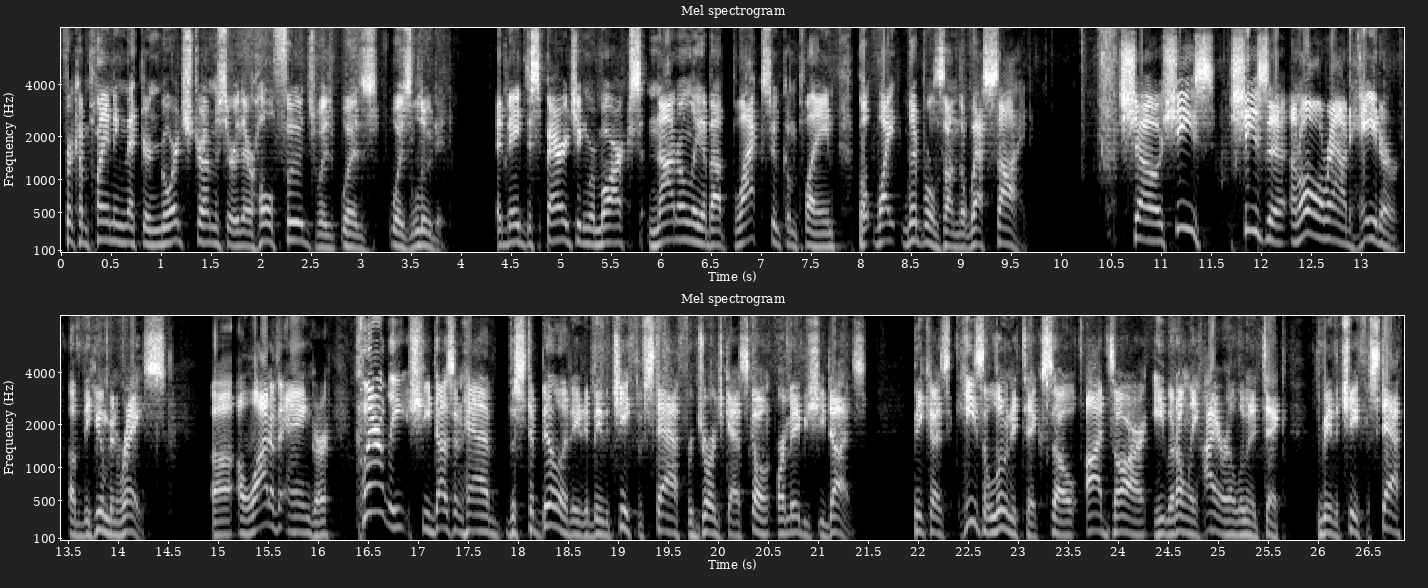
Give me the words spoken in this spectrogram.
for complaining that their Nordstroms or their Whole Foods was was was looted. It made disparaging remarks not only about blacks who complain, but white liberals on the West Side. So she's she's a, an all around hater of the human race uh, a lot of anger. Clearly, she doesn't have the stability to be the chief of staff for George Gascon, or maybe she does, because he's a lunatic. So odds are he would only hire a lunatic to be the chief of staff.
